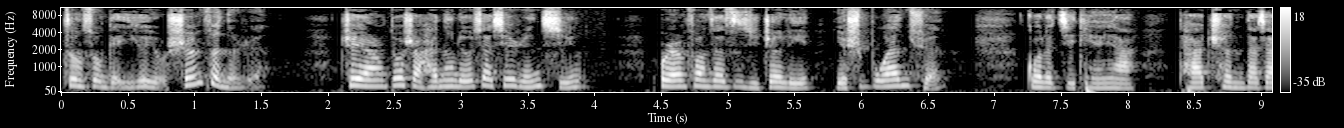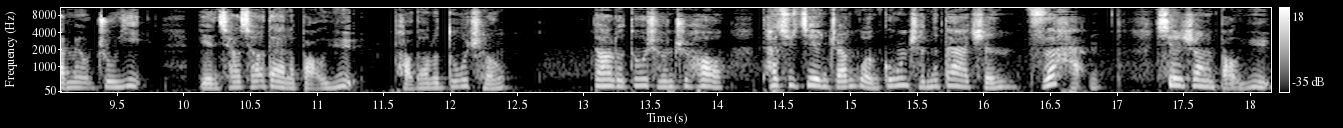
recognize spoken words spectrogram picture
赠送给一个有身份的人。这样多少还能留下些人情，不然放在自己这里也是不安全。过了几天呀，他趁大家没有注意，便悄悄带了宝玉跑到了都城。到了都城之后，他去见掌管工程的大臣子罕，献上了宝玉。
